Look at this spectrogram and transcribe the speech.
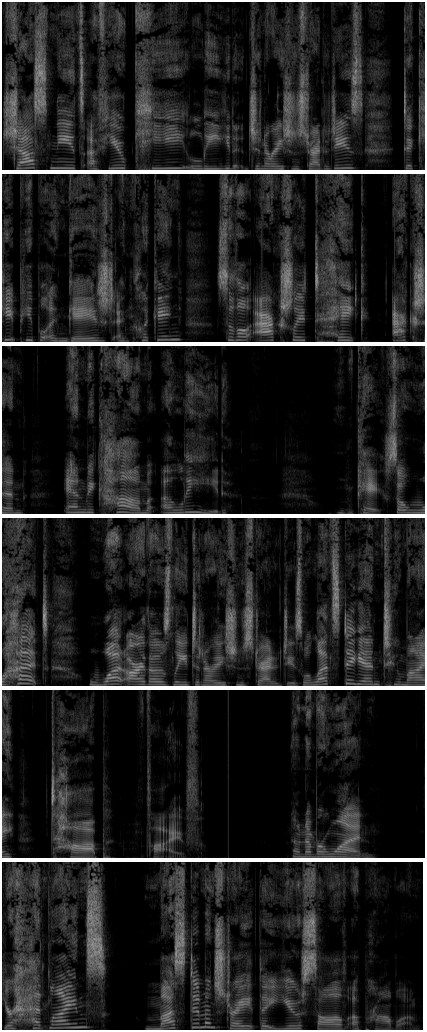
just needs a few key lead generation strategies to keep people engaged and clicking so they'll actually take action and become a lead. Okay, so what what are those lead generation strategies? Well, let's dig into my top 5. Now, number 1, your headlines must demonstrate that you solve a problem.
